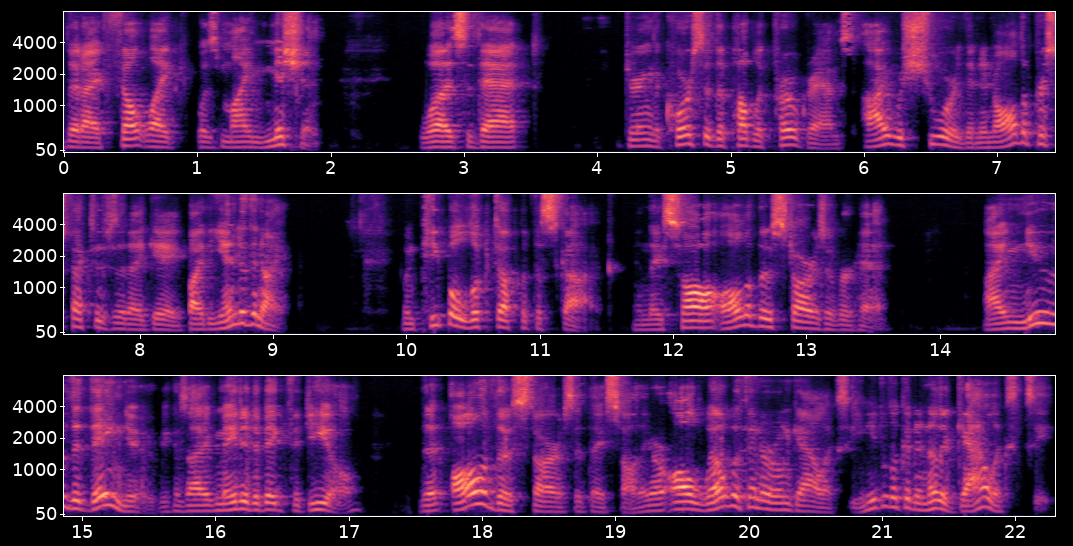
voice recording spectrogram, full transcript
that I felt like was my mission was that during the course of the public programs, I was sure that in all the perspectives that I gave, by the end of the night, when people looked up at the sky and they saw all of those stars overhead, I knew that they knew because I made it a big deal that all of those stars that they saw, they are all well within our own galaxy. You need to look at another galaxy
